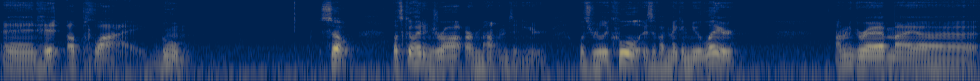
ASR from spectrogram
and hit apply. Boom. So let's go ahead and draw our mountains in here. What's really cool is if I make a new layer, I'm going to grab my uh,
